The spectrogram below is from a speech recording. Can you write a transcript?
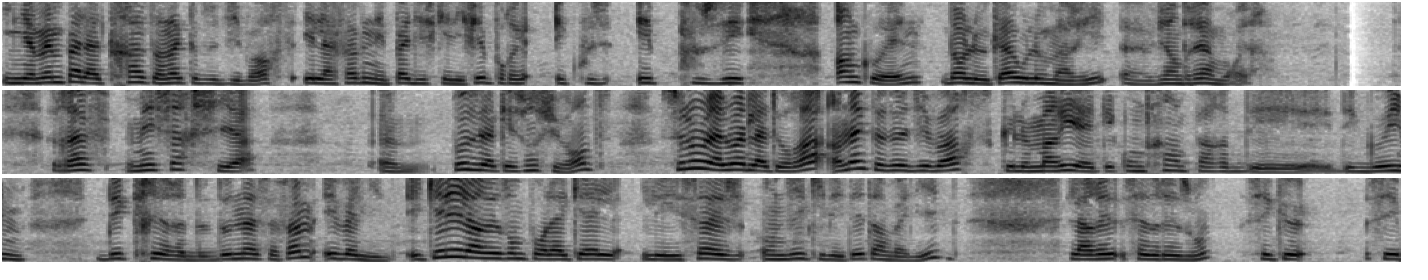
il n'y a même pas la trace d'un acte de divorce et la femme n'est pas disqualifiée pour épouser un Cohen dans le cas où le mari euh, viendrait à mourir. Rav Mesharchia euh, pose la question suivante. Selon la loi de la Torah, un acte de divorce que le mari a été contraint par des, des goïms d'écrire et de donner à sa femme est valide. Et quelle est la raison pour laquelle les sages ont dit qu'il était invalide? Cette raison, c'est que c'est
